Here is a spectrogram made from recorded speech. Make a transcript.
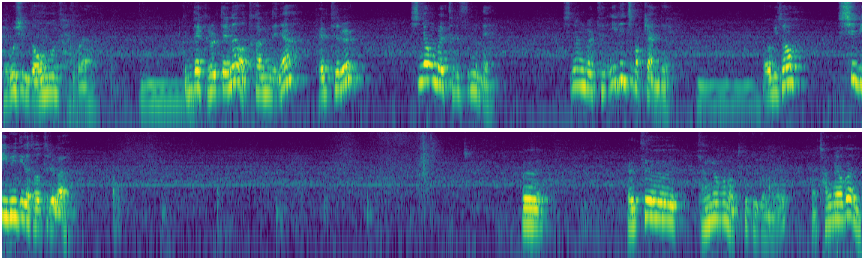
150 넘으면 달 거야. 근데 그럴 때는 어떻게 하면 되냐? 벨트를 신형 벨트를 쓰면 돼. 신형 벨트는 1인치밖에 안 돼. 여기서 12mm가 더 들어가. 그, 벨트 장력은 어떻게 조정해요? 장력은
